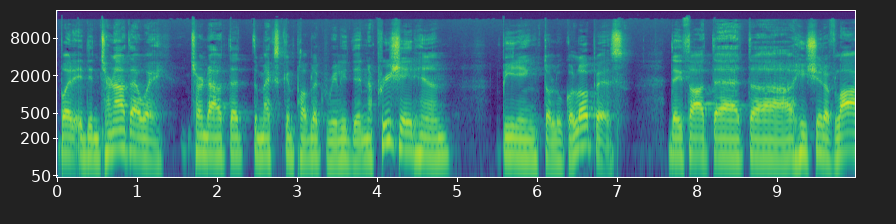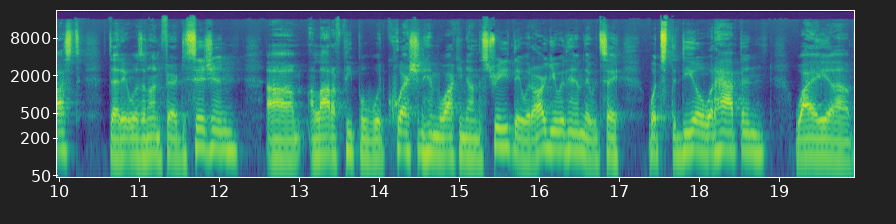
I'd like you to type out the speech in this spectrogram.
but it didn't turn out that way. It turned out that the Mexican public really didn't appreciate him beating Toluco Lopez. They thought that uh, he should have lost, that it was an unfair decision. Um, a lot of people would question him walking down the street. They would argue with him. They would say, "What's the deal? What happened? Why? Uh,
